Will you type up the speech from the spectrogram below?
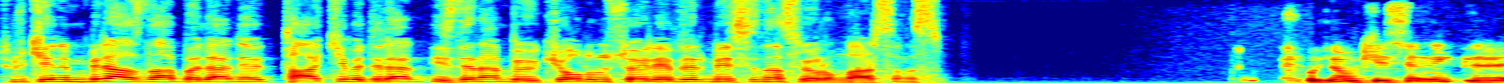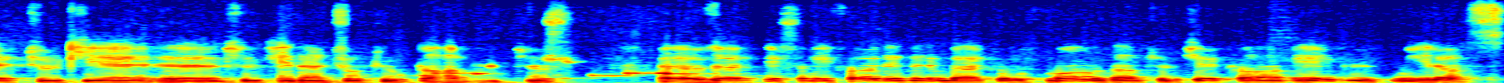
Türkiye'nin biraz daha böyle hani takip edilen, izlenen bir ülke olduğunu söyleyebilir miyiz? Siz nasıl yorumlarsınız? Hocam kesinlikle Türkiye e, Türkiye'den çok çok daha büyüktür. E, özellikle şunu ifade edelim belki Osmanlı'dan Türkiye'ye kalan en büyük miras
